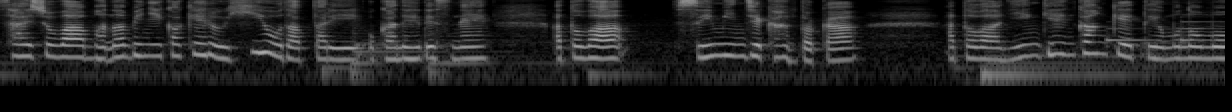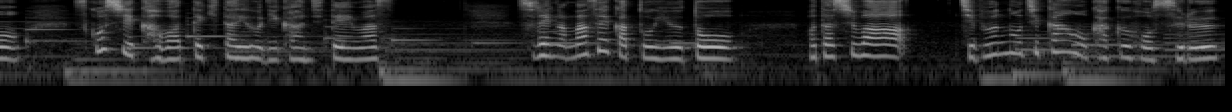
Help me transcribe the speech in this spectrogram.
最初は学びにかける費用だったりお金ですね。あとは睡眠時間とかあとは人間関係っていうものも少し変わってきたように感じています。それがなぜかというと私は自分の時間を確保する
